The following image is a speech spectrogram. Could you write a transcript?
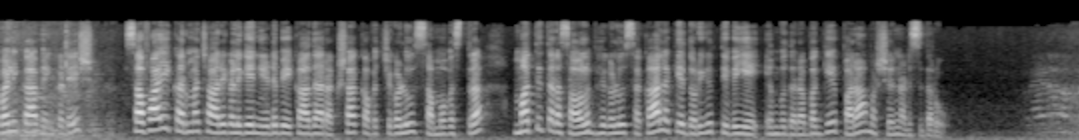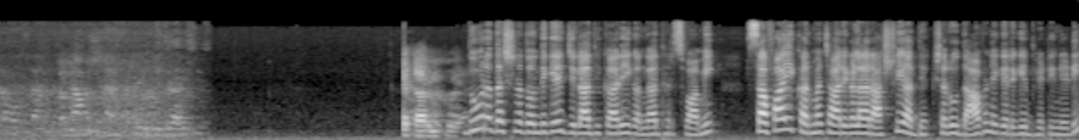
ಬಳಿಕ ವೆಂಕಟೇಶ್, ಸಫಾಯಿ ಕರ್ಮಚಾರಿಗಳಿಗೆ ನೀಡಬೇಕಾದ ರಕ್ಷಾ ಕವಚಗಳು, ಸಮವಸ್ತ್ರ, ಮತ್ತಿತರ ಸೌಲಭ್ಯಗಳು ಸಕಾಲಕ್ಕೆ ದೊರೆಯುತ್ತಿವೆಯೇ ಎಂಬುದರ ಬಗ್ಗೆ ಪರಾಮರ್ಶೆ ನಡೆಸಿದರು. ದೂರದರ್ಶನದೊಂದಿಗೆ ಜಿಲ್ಲಾಧಿಕಾರಿ ಗಂಗಾಧರ್ ಸ್ವಾಮಿ, ಸಫಾಯಿ ಕರ್ಮಚಾರಿಗಳ ರಾಷ್ಟ್ರೀಯ ಅಧ್ಯಕ್ಷರು ದಾವಣಗೆರೆಗೆ ಭೇಟಿ ನೀಡಿ,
